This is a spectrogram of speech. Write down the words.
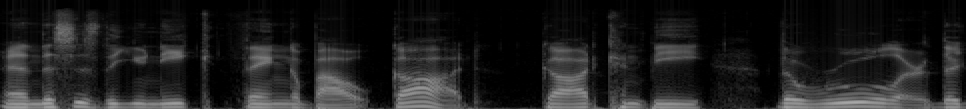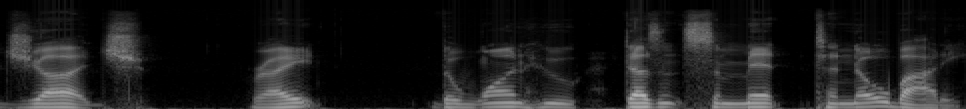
And this is the unique thing about God. God can be the ruler, the judge, right? The one who doesn't submit to nobody.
